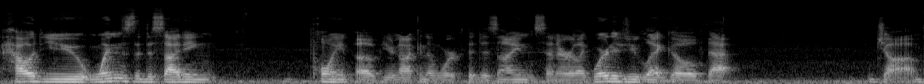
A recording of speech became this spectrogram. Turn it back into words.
How do you? When's the deciding point of you're not going to work the design center? Like, where did you let go of that job?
